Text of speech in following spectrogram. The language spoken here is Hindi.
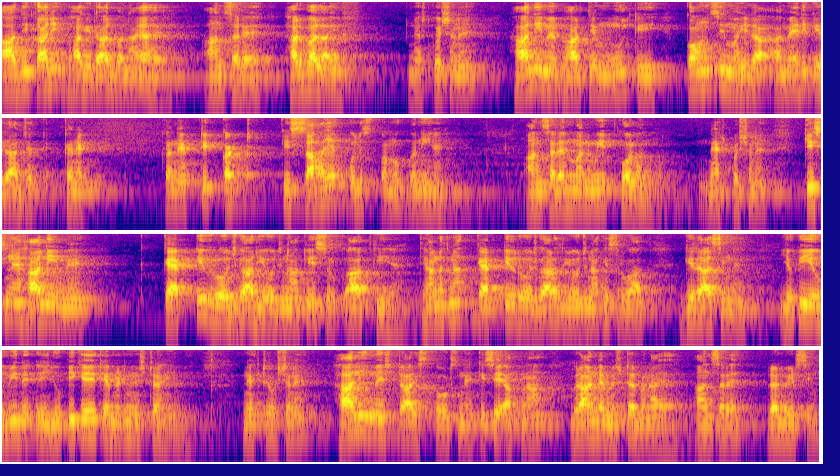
आधिकारिक भागीदार बनाया है? आंसर है हर्बा लाइफ नेक्स्ट क्वेश्चन है, हाल ही में भारतीय मूल की कौन सी महिला अमेरिकी राज्य कनेक्ट कनेक्टिकट की सहायक पुलिस प्रमुख बनी है? आंसर है मनमीत कोलन नेक्स्ट क्वेश्चन है, किसने हाल ही में कैप्टिव रोज़गार योजना की शुरुआत की है। ध्यान रखना, कैप्टिव रोज़गार योजना की शुरुआत गिरिराज सिंह ने जो कि यूपी ने, यूपी के कैबिनेट मिनिस्टर हैं भी। नेक्स्ट क्वेश्चन है, हाल ही में स्टार स्पोर्ट्स ने किसे अपना ब्रांड एम्बेसडर बनाया है? आंसर है, रणवीर सिंह।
